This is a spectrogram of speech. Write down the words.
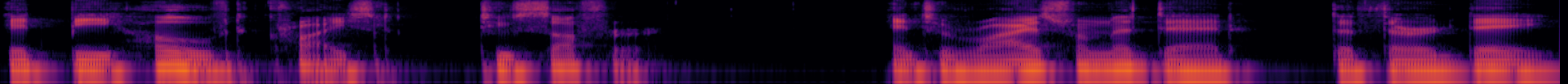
it behoved Christ to suffer and to rise from the dead the third day.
